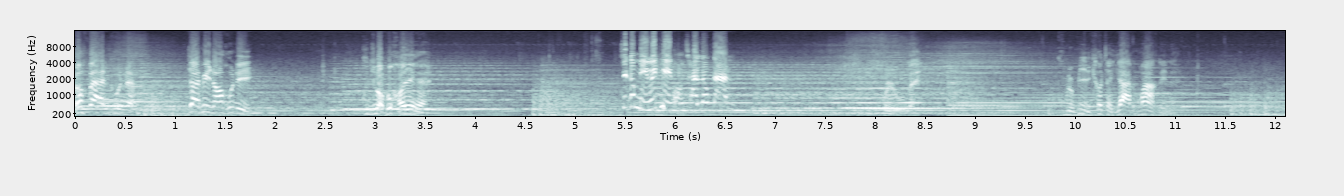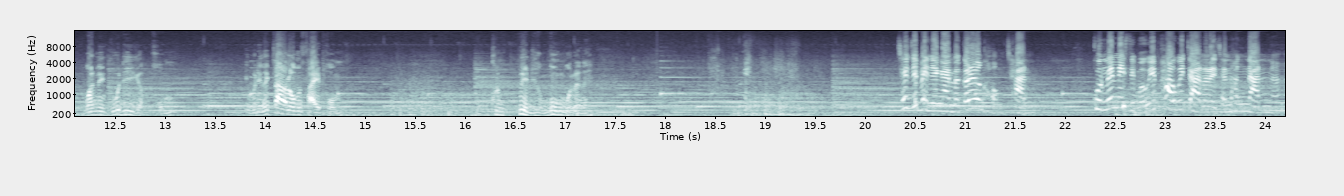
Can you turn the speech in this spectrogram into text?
แล้วแฟนคุณน่ะญาติพี่น้องคุณอีก คุณจะบอกพวกเขายังไงำฉันก็มีวิธีของฉันแล้วกัน คุณรู้ไหมคุณเป็นผู้หญิงที่เข้าใจยากมากเลยนะ วันหนึ่งคุณก็ดีกับผมอีก วันหนึงก็เจ้าลงมาใส่ผม คุณเปลี่ยนของมุมหมดแล้วนะ ฉันจะเป็นยังไงมันก็เรื่องของฉัน คุณไม่มีสิทธิ์มาวิพากษ์วิจารณ์อะไรฉันทั้งนั้นนะ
